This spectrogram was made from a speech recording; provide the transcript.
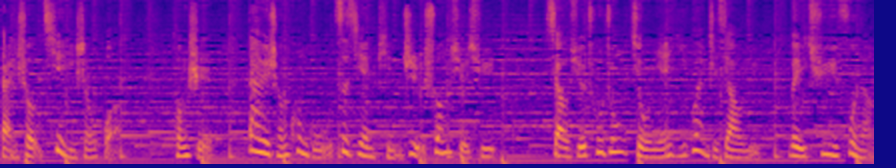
感受惬意生活。同时，大悦城控股自建品质双学区，小学、初中九年一贯制教育，为区域赋能，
